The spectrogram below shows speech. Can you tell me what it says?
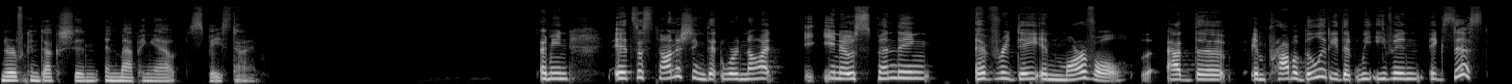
nerve conduction and mapping out spacetime. I mean, it's astonishing that we're not, you know, spending every day in marvel at the improbability that we even exist.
